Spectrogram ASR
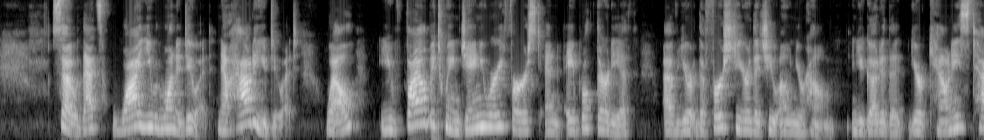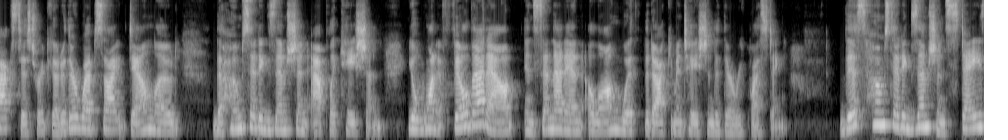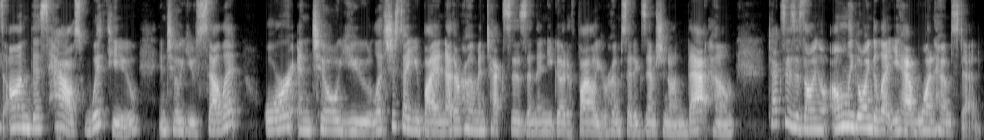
So that's why you would want to do it. Now, how do you do it? Well, you file between January 1st and April 30th of your the first year that you own your home. And you go to the your county's tax district, go to their website, download the homestead exemption application. You'll want to fill that out and send that in along with the documentation that they're requesting. This homestead exemption stays on this house with you until you sell it or until you, let's just say you buy another home in Texas and then you go to file your homestead exemption on that home. Texas is only, only going to let you have one homestead.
